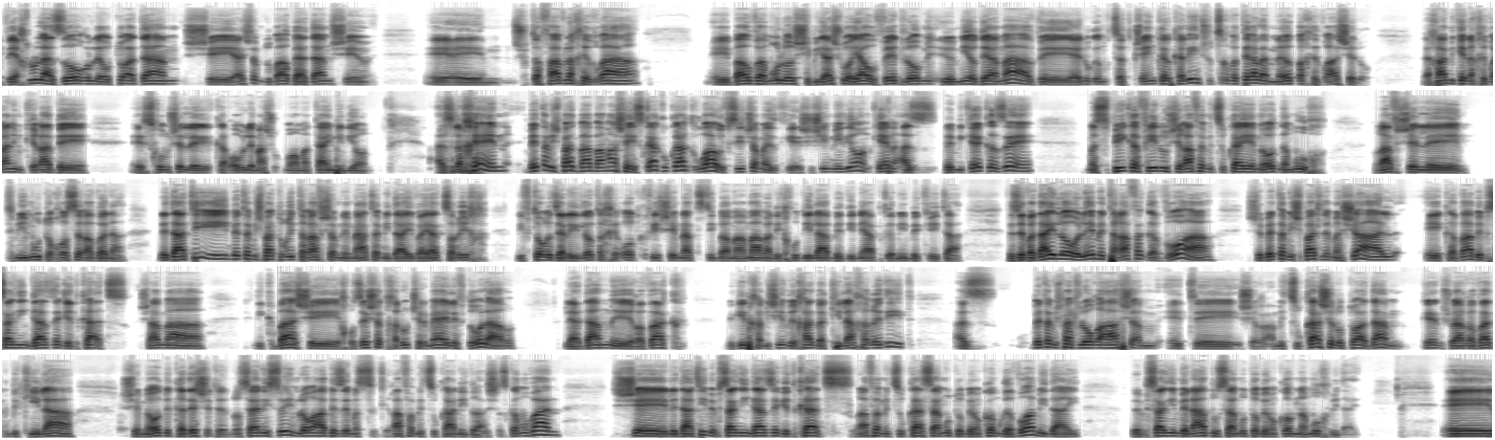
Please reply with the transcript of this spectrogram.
ויכלו לעזור לאותו אדם, שהיה שם מדובר באדם ששותפיו לחברה באו ואמרו לו שבגלל שהוא היה עובד לא מי יודע מה, והיו לו גם קצת קשיים כלכליים, שהוא צריך לוותר על המניות בחברה שלו. לאחר מכן החברה נמכרה בסכום של קרוב למשהו כמו 200 מיליון. אז לכן, בית המשפט בא ואמר שהעסקה כל כך גרועה, הוא הפסיד שם 60 מיליון, כן, אז במקרה כזה, מספיק אפילו שרף המצוקה יהיה מאוד נמוך, רף של uh, תמימות או חוסר הבנה. לדעתי, בית המשפט הוריד את הרף שם למעט המדי, והיה צריך לפתור את זה על עילות אחרות, כפי שהמלצתי במאמר על איחוד עילה בדיני הפגמים בכריתה. וזה ודאי לא הולם את הרף הגבוה שבית המשפט למשל אה, קבע בפסק דין גז נגד כץ, שם נקבע שחוזה שטחנות של 100 אלף דולר לאדם אה, רווק בגיל 51 בקהילה החרדית, אז בית המשפט לא ראה שם את אה, המצוקה של אותו אדם, כן, שהוא היה רווק בקהילה שמאוד מקדשת את נושא הנישואים, לא ראה בזה רף המצוקה הנדרש. אז כמובן שלדעתי בפסק דין גז נגד כץ, רף המצוקה שם אותו במקום גבוה מדי, ובפסק דין בן אבו שם אותו במקום נמוך מדי. אה,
